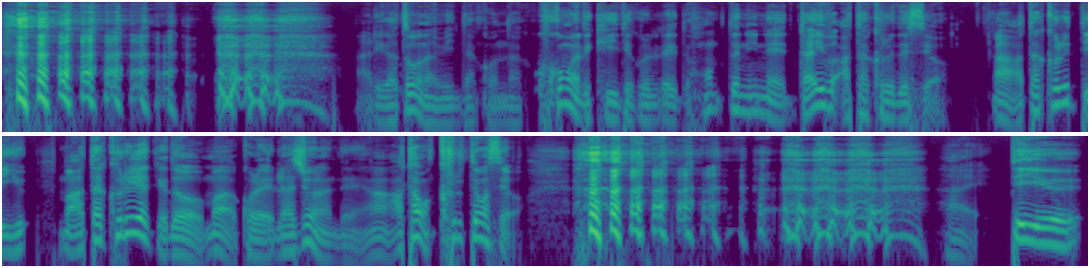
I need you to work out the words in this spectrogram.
ありがとうな、みんな。こんな、ここまで聞いてくれて、本当にね、だいぶアタクルですよ。あ、アタクルって言う、まあ、アタクルやけど、まあ、これ、ラジオなんでね、あ頭狂ってますよ。はい。っていう、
